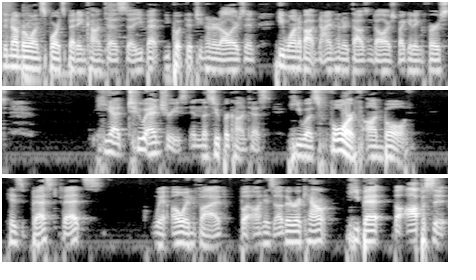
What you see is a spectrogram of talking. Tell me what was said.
the number one sports betting contest. Uh, you bet, you put fifteen hundred dollars in. He won about nine hundred thousand dollars by getting first. He had two entries in the Super Contest. He was fourth on both. His best bets went zero and five, but on his other account, he bet the opposite.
